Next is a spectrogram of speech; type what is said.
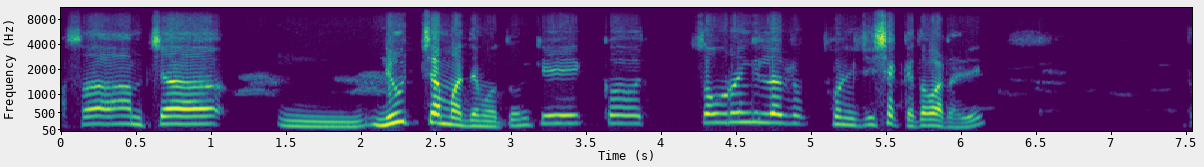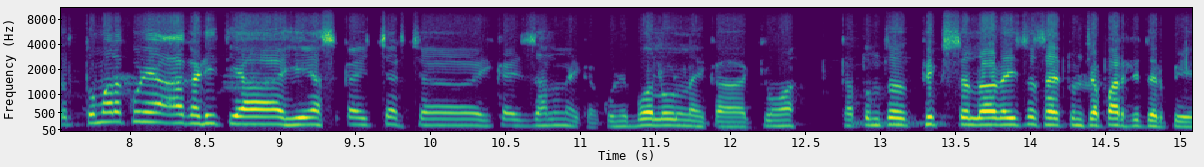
असा आमच्या न्यूजच्या माध्यमातून की एक चौरंगी लढत होण्याची शक्यता वाटायची. तर तुम्हाला कोणी आघाडीत या हे असं काही चर्चा हे काही झालं नाही का? कोणी बोलवलं नाही का? किंवा का तुमचं फिक्स लढायचंच आहे तुमच्या पार्टीतर्फे?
